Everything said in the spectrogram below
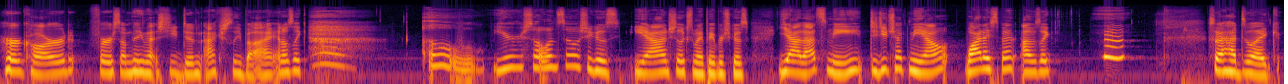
her card for something that she didn't actually buy, and I was like oh, you're so and so? She goes, yeah. And she looks at my paper. She goes, yeah, that's me. Did you check me out? Why'd I spend? I was like. So I had to like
